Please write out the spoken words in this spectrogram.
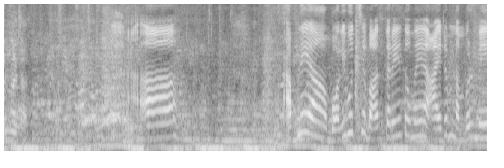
बनना चाहती हैं अपने बॉलीवुड से बात करें तो मैं आइटम नंबर में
